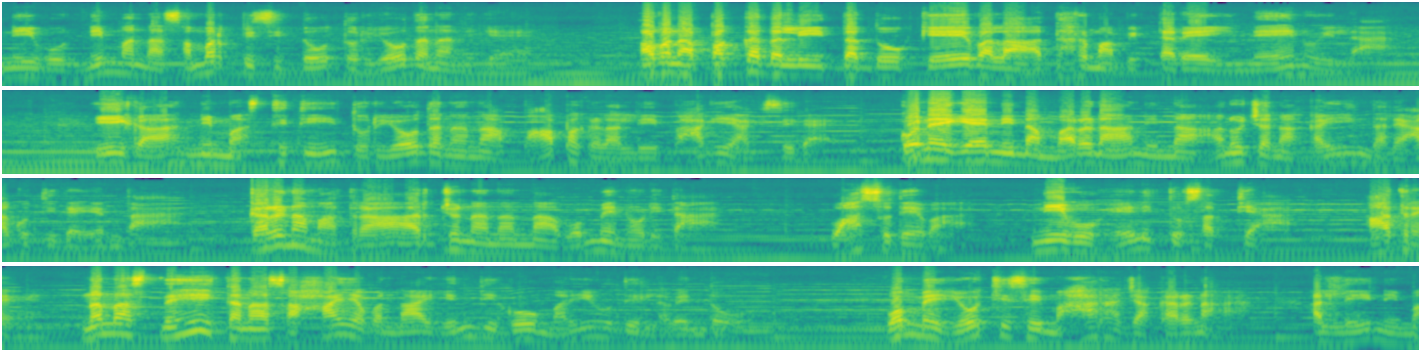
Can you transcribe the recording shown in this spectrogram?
ನೀವು ನಿಮ್ಮನ್ನ ಸಮರ್ಪಿಸಿದ್ದು ದುರ್ಯೋಧನನಿಗೆ. ಅವನ ಪಕ್ಕದಲ್ಲಿ ಇದ್ದದ್ದು ಕೇವಲ ಅಧರ್ಮ ಬಿಟ್ಟರೆ ಇನ್ನೇನೂ ಇಲ್ಲ. ಈಗ ನಿಮ್ಮ ಸ್ಥಿತಿ ದುರ್ಯೋಧನನ ಪಾಪಗಳಲ್ಲಿ ಭಾಗಿಯಾಗಿಸಿದೆ. ಕೊನೆಗೆ ನಿನ್ನ ಮರಣ ನಿನ್ನ ಅನುಜನ ಕೈಯಿಂದಲೇ ಆಗುತ್ತಿದೆ ಎಂದ. ಕರ್ಣ ಮಾತ್ರ ಅರ್ಜುನನನ್ನ ಒಮ್ಮೆ ನೋಡಿದ. ವಾಸುದೇವ ನೀವು ಹೇಳಿದ್ದು ಸತ್ಯ. ಆದರೆ ನನ್ನ ಸ್ನೇಹಿತನ ಸಹಾಯವನ್ನ ಎಂದಿಗೂ ಮರೆಯುವುದಿಲ್ಲವೆಂದು ಒಮ್ಮೆ ಯೋಚಿಸಿ ಮಹಾರಾಜ ಕರ್ಣ, ಅಲ್ಲಿ ನಿಮ್ಮ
